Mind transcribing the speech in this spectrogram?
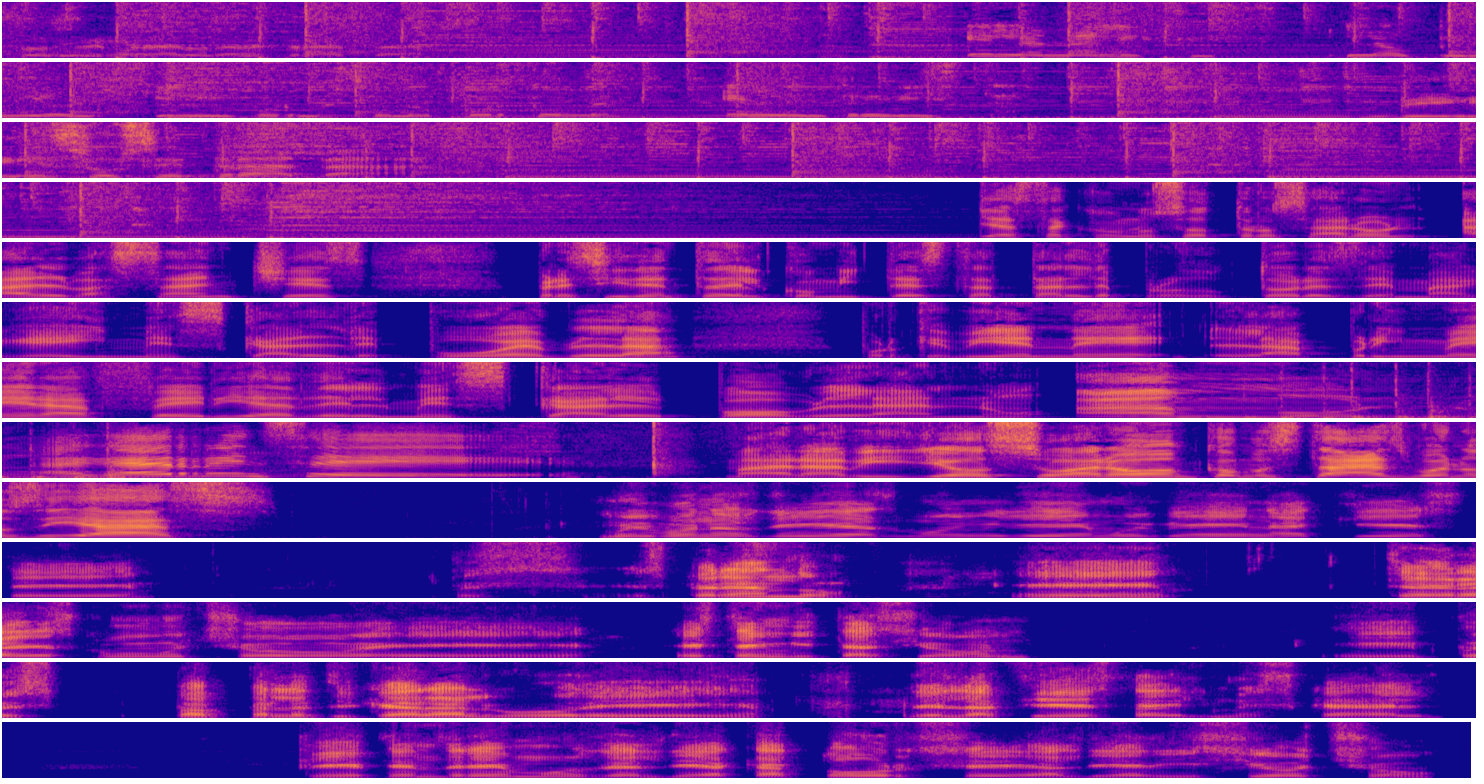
eso, se, trata. se trata. El análisis, la opinión y la información oportuna en la entrevista. De eso se trata. Ya está con nosotros Aarón Alba Sánchez, presidente del Comité Estatal de Productores de Maguey Mezcal de Puebla, porque viene la primera feria del mezcal poblano. ¡Vámonos! Agárrense. Maravilloso. Aarón, ¿cómo estás? Buenos días. Muy buenos días, muy bien, muy bien. Aquí, este, pues, esperando. Eh, te agradezco mucho eh, esta invitación y pues para platicar algo de, de, la fiesta del mezcal que tendremos del día 14 al día 18.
